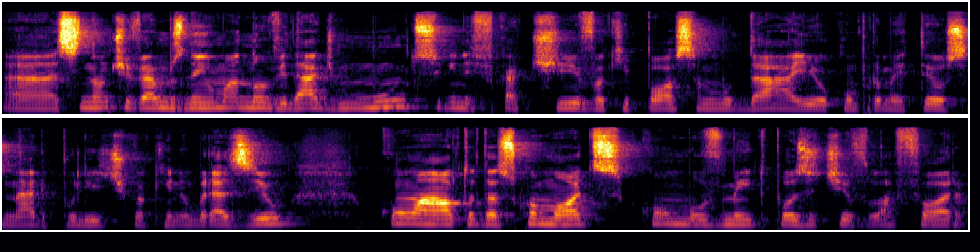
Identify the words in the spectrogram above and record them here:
Uh, se não tivermos nenhuma novidade muito significativa que possa mudar aí ou comprometer o cenário político aqui no Brasil, com a alta das commodities, com um movimento positivo lá fora,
